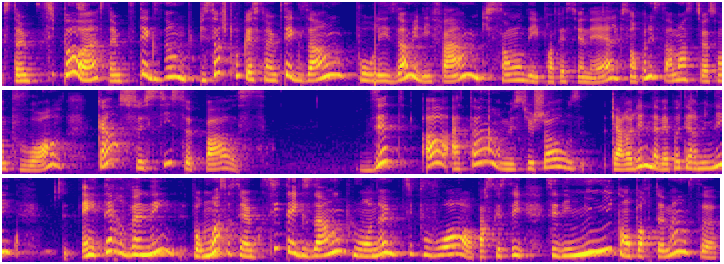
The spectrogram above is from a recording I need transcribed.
c'est un petit pas, hein? c'est un petit exemple. Puis ça, je trouve que c'est un petit exemple pour les hommes et les femmes qui sont des professionnels, qui ne sont pas nécessairement en situation de pouvoir. Quand ceci se passe, dites Ah, attends, monsieur Chose, Caroline n'avait pas terminé. Intervenez. Pour moi, ça, c'est un petit exemple où on a un petit pouvoir parce que c'est des mini-comportements, ça.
